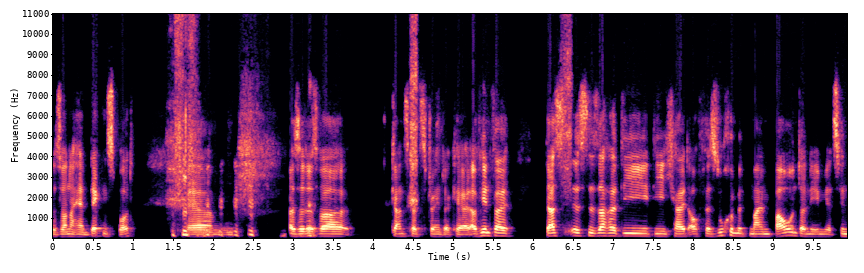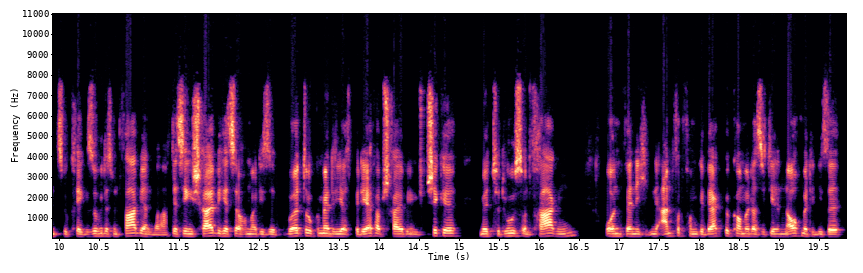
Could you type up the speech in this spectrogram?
Das war nachher ein Deckenspot. ähm, also das war ganz, ganz stranger Kerl. Auf jeden Fall das ist eine Sache, die, die ich halt auch versuche mit meinem Bauunternehmen jetzt hinzukriegen, so wie das mit Fabian war. Deswegen schreibe ich jetzt ja auch immer diese Word-Dokumente, die ich als PDF abschreibe, ihm schicke mit To-Dos und Fragen. Und wenn ich eine Antwort vom Gewerk bekomme, dass ich die dann auch mit in diese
